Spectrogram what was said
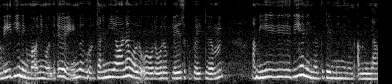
அமைதியாக நீங்கள் நீங்கள் வந்துட்டு எங்கே ஒரு தனிமையான ஒரு ஒரு ஒரு பிளேஸுக்கு போயிட்டு அமைதியாக நீங்கள் வந்துட்டு இருந்தீங்க அப்படின்னா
